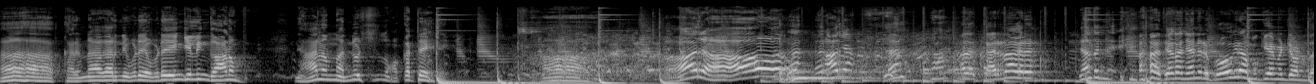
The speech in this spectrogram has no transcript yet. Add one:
ആ കരുണാകരൻ ഇവിടെ എവിടെയെങ്കിലും കാണും. ഞാനൊന്ന് അന്വേഷിച്ച് നോക്കട്ടെ. ആ. ആരാ? കരുണാകരൻ. ഞാൻ തന്നെ. ചേട്ടാ ഞാനൊരു പ്രോഗ്രാം ബുക്ക് ചെയ്യാൻ വേണ്ടി വന്നത്.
